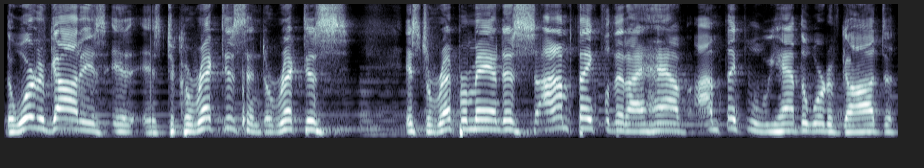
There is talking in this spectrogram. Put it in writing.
The word of God is, is, is to correct us and direct us. It's to reprimand us. I'm thankful that I have, I'm thankful we have the word of God to,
